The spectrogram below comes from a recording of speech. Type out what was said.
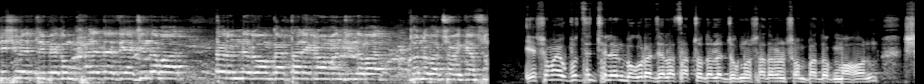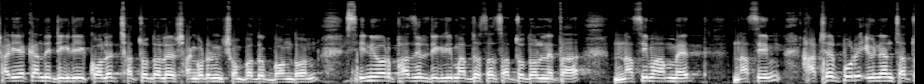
দেশনেত্রী বেগম খালেদা জিয়া জিন্দাবাদ, তারুণ্যের অহংকার তারেক রহমান জিন্দাবাদ। ধন্যবাদ সবাইকে। এ সময় উপস্থিত ছিলেন বগুড়া জেলা ছাত্র দলের যুগ্ম সাধারণ সম্পাদক মোহন, সারিয়াকান্দি ডিগ্রি কলেজ ছাত্র দলের সাংগঠনিক সম্পাদক বন্ধন, সিনিয়র ফাজিল ডিগ্রি মাদ্রাসা ছাত্র দল নেতা নাসিম আহমেদ, নাসিম, হাটশেরপুর ইউনিয়ন ছাত্র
